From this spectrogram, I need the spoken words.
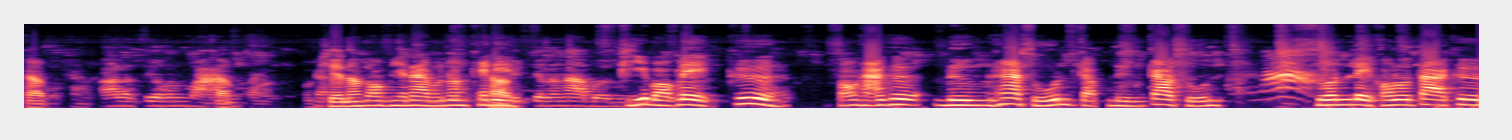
ครับอ่าแล้วเตือมันหวานครับไปโอเคเนาะ ลองพิจารณาเบิ่งเนาะแค่นี้ พิจารณาเบิ่งผีบอกเลขคือสองหางคือหนึ่งห้าศูนย์กับหนึ่งเก้าศูนย์ส่วนเลขของหลวงตาคือ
